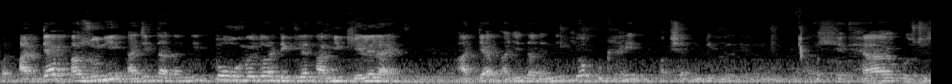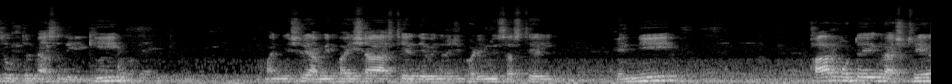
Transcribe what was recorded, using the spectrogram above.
पण अद्याप अजूनही अजितदादांनी तो उमेदवार डिक्लेअर आम्ही केलेला आहे. अद्याप अजितदादांनी किंवा कुठल्याही पक्षातून डिक्लेअर केलं हे- ह्या गोष्टीचं उत्तर मी असं देईल की मान्य श्री अमित भाई शाह असतील देवेंद्रजी फडणवीस असतील यांनी फार मोठं एक राष्ट्रीय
